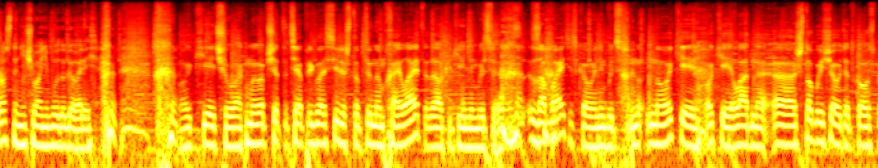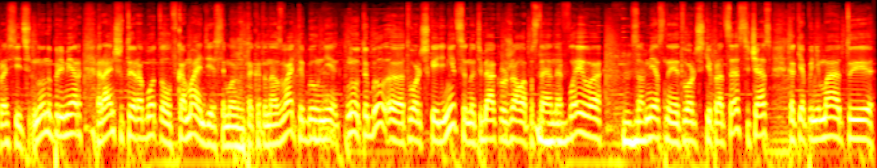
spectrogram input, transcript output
просто ничего не буду говорить. Окей, чувак, мы вообще-то тебя пригласили, чтобы ты нам хайлайты дал какие-нибудь, э, забайтить кого-нибудь. Ну, ну окей, окей, ладно. Э, что бы еще у тебя такого спросить? Ну, например, раньше ты работал в команде, если можно так это назвать. Ты был не, ну, ты был э, творческой единицей, но тебя окружала постоянная mm-hmm. флейва, mm-hmm. совместный творческий процесс. Сейчас, как я понимаю, ты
